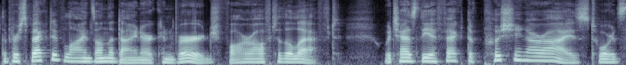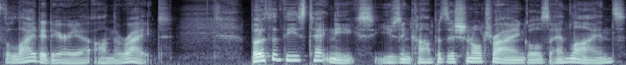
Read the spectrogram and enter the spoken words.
the perspective lines on the diner converge far off to the left, which has the effect of pushing our eyes towards the lighted area on the right. Both of these techniques, using compositional triangles and lines,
